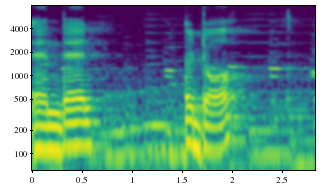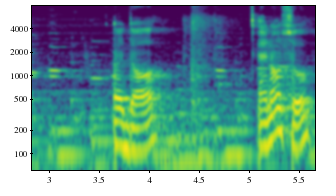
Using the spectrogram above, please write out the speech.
and then a door a door and also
